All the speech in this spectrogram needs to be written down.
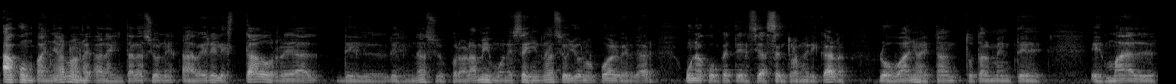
acompañarnos a las instalaciones a ver el estado real del, gimnasio. Pero ahora mismo en ese gimnasio yo no puedo albergar una competencia centroamericana. Los baños están totalmente eh, mal,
